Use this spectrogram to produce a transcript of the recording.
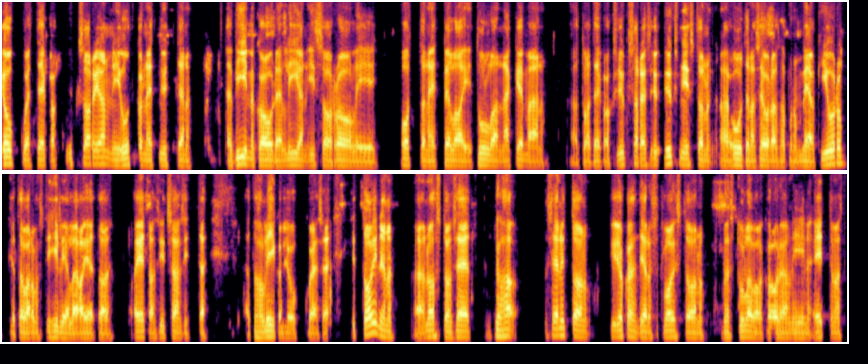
joukkue T21-sarjan, niin uskon, että nyt viime kauden liian iso rooli ottaneet pelaajia tullaan näkemään tuolla T21-sarjassa. Y- yksi niistä on uutena seuraan saapunut Meo Kiuru, jota varmasti hiljalle ajetaan, ajetaan sisään sitten tuohon liikajoukkueeseen. Sitten toinen nosto on se, että kyllähän se nyt on jokaisen tiedossa, että Loisto on myös tulevalla kaudella niin eittämättä,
